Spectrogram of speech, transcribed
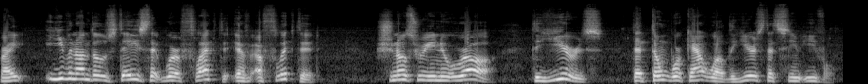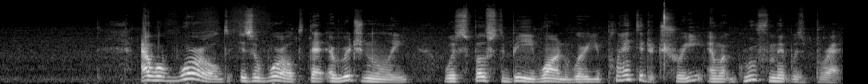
right? Even on those days that we're afflicted, afflicted, shinos ura, the years that don't work out well, the years that seem evil. Our world is a world that originally was supposed to be one where you planted a tree and what grew from it was bread.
